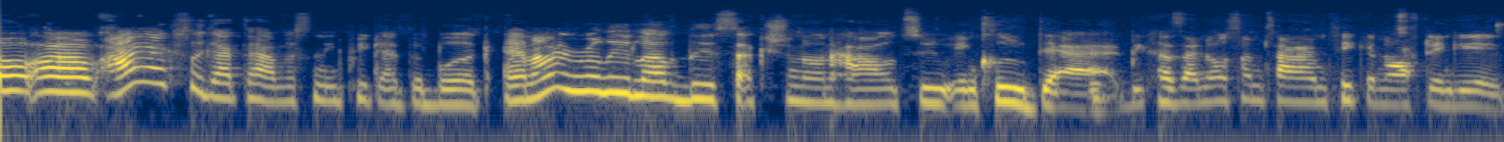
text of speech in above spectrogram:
Well, um, I actually got to have a sneak peek at the book, and I really love this section on how to include dad because I know sometimes he can often get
